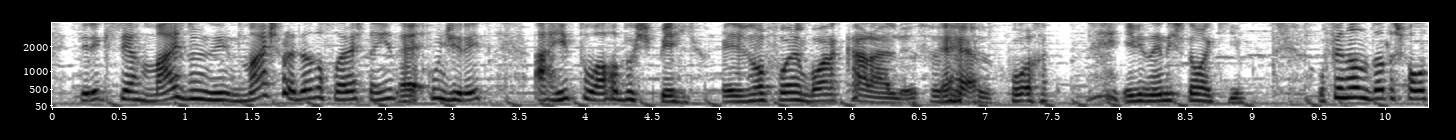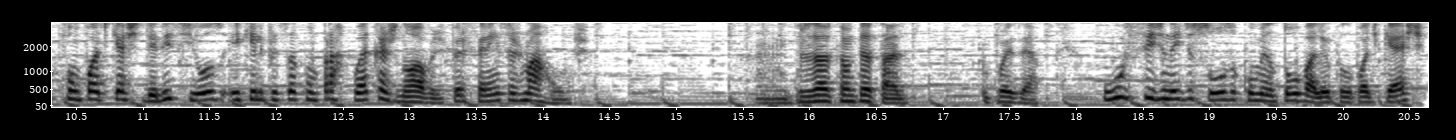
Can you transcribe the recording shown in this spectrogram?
teria que ser mais, do, mais pra dentro da floresta ainda, É. com direito a ritual do espelho. Eles não foram embora, caralho. Isso É, sentido. porra, eles ainda estão aqui. O Fernando Dantas falou que foi um podcast delicioso e que ele precisa comprar cuecas novas, de preferências marrons. Hum, precisava ter um detalhe. Pois é. O Sidney de Souza comentou, valeu pelo podcast.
